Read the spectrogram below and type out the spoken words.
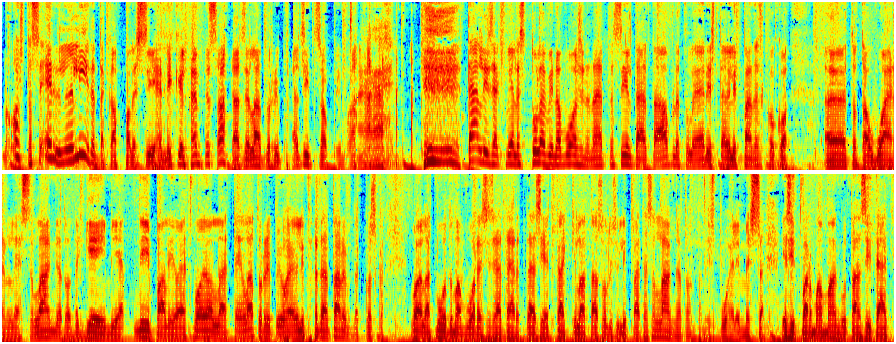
No osta se erillinen liitäntäkappale siihen, niin kyllähän me saadaan se laturipää sit sopimaan. Äh. Tämän lisäksi vielä tulevina vuosina näyttää siltä, että Apple tulee edistää ylipäätänsä koko ö, tota wireless langatonta gameia niin paljon, että voi olla, että ei laturipiuha ylipäätään tarvita, koska voi olla, että muutaman vuoden sisään tähdättää siihen, että kaikki lataus olisi ylipäätänsä langatonta niissä puhelimissa. Ja sitten varmaan mankutaan sitä, että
